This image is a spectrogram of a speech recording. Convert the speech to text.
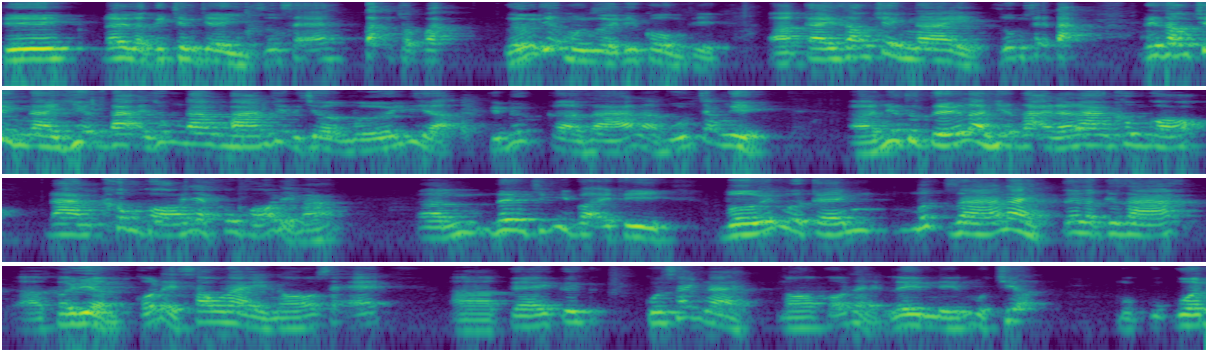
thì đây là cái chương trình Dũng sẽ tặng cho bạn. Giới thiệu một người đi cùng thì à, cái giáo trình này Dũng sẽ tặng. Cái giáo trình này hiện tại Dũng đang bán trên thị trường mới thì ạ cái mức à, giá là 400 nghìn. À, nhưng thực tế là hiện tại là đang không có đang không có nha không có để bán. À, nên chính vì vậy thì với một cái mức giá này đây là cái giá à, khởi điểm có thể sau này nó sẽ à, cái, cái cuốn sách này nó có thể lên đến một triệu một cuốn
